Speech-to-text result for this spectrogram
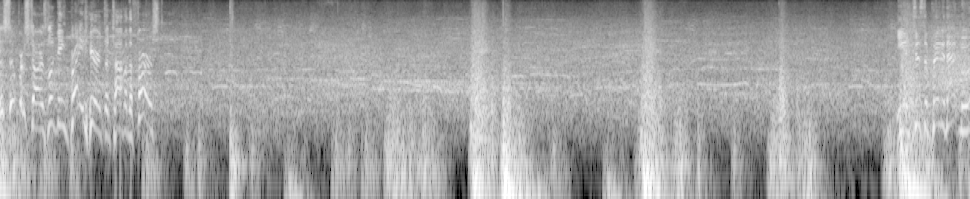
The superstar's looking great here at the top of the first. He anticipated that move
